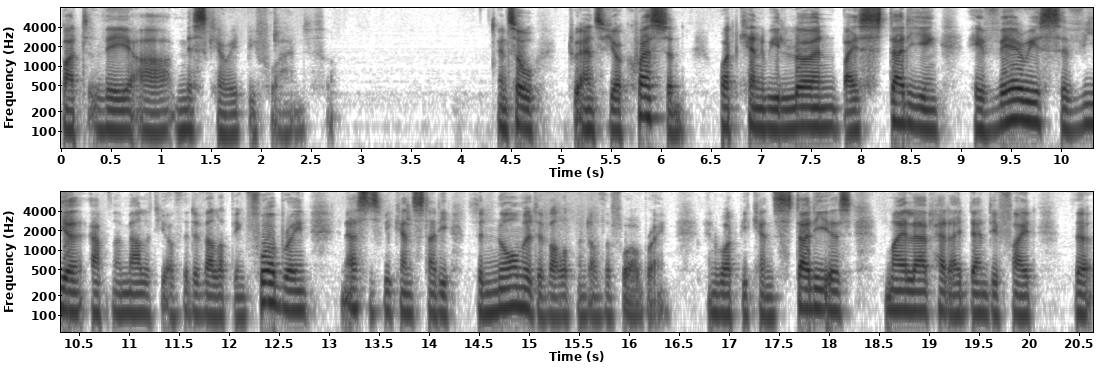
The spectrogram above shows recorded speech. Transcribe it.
but they are miscarried beforehand. So. And so to answer your question, what can we learn by studying a very severe abnormality of the developing forebrain? In essence, we can study the normal development of the forebrain. And what we can study is, my lab had identified the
